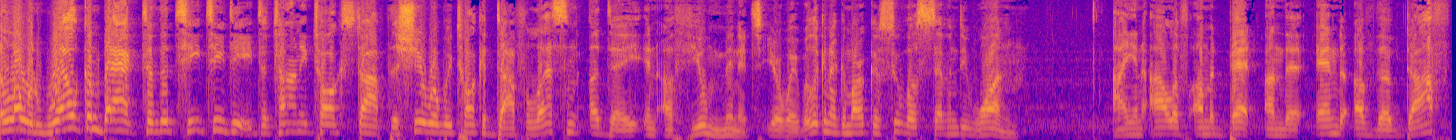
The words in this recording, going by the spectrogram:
Hello and welcome back to the TTD, Tatani Talk Stop, the shir where we talk a daf lesson a day in a few minutes your way. We're looking at Gemara Kasuva 71. Ayin Aleph Amud Bet on the end of the daf.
